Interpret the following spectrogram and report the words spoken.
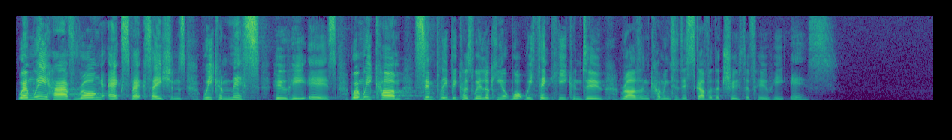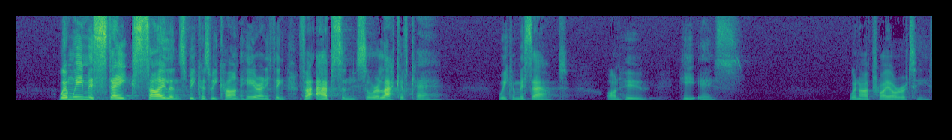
When we have wrong expectations, we can miss who he is. When we come simply because we're looking at what we think he can do rather than coming to discover the truth of who he is. When we mistake silence because we can't hear anything for absence or a lack of care, we can miss out on who He is. When our priorities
